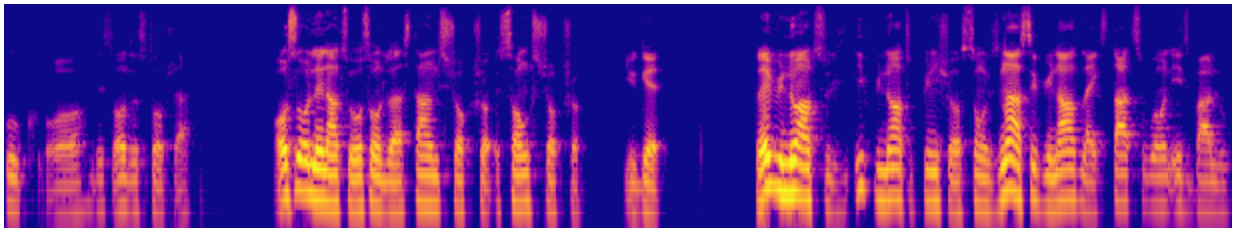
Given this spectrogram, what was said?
hook or this all those stuff sha. also learn how to also understand structure song structure. You get? So if you know how to if you know how to finish your songs not as if you now like start one eight bar loop.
